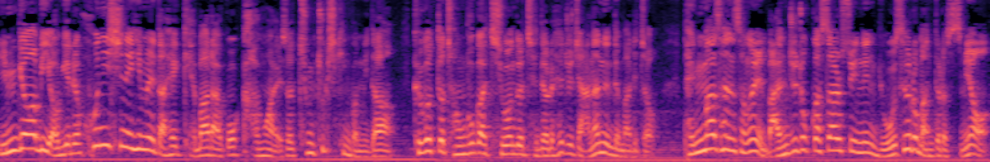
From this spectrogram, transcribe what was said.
임경업이 여기를 혼신의 힘을 다해 개발하고 강화해서 증축시킨 겁니다. 그것도 정부가 지원도 제대로 해주지 않았는데 말이죠. 백마산성을 만주족과 싸울 수 있는 요새로 만들었으며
